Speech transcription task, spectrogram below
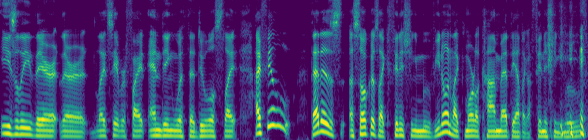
easily their their lightsaber fight ending with the dual slight. I feel that is Ahsoka's like finishing move. You know, in like Mortal Kombat, they have like a finishing move.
